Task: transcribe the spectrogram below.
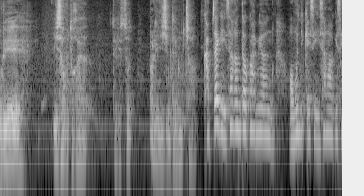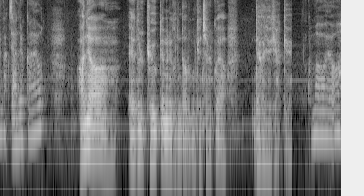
우리 이사부터 가야 되겠어. 빨리 이 집 내놓자. 갑자기 이사 간다고 하면 어머니께서 이상하게 생각지 않을까요? 아니야. 애들 교육 때문에 그런다 그러면 괜찮을 거야. 내가 얘기할게. 고마워요.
